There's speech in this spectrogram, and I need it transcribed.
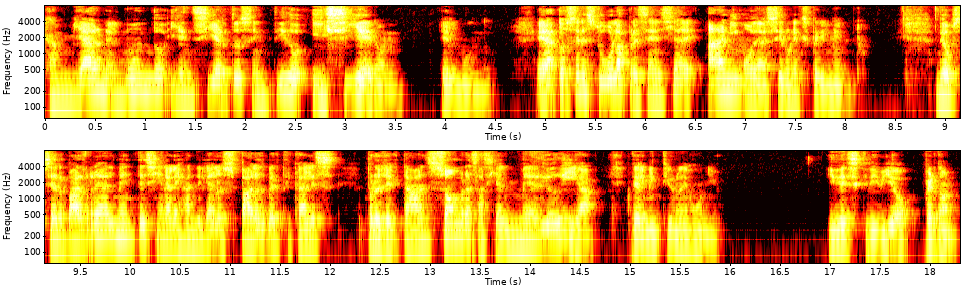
Cambiaron el mundo y en cierto sentido hicieron el mundo. Eratóstenes tuvo la presencia de ánimo de hacer un experimento de observar realmente si en Alejandría los palos verticales proyectaban sombras hacia el mediodía del 21 de junio. Y describió, perdón,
